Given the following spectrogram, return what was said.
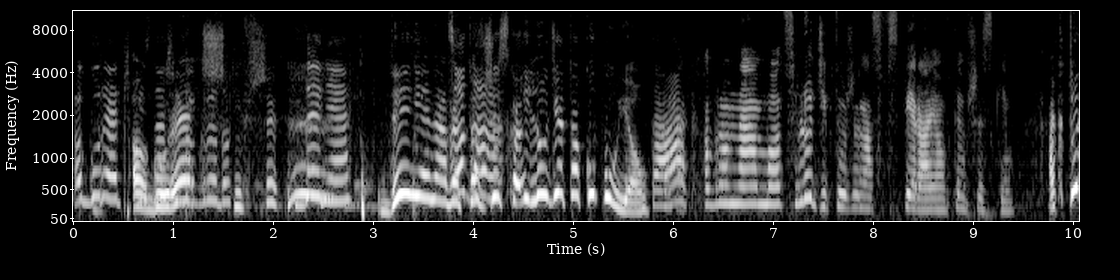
Ogóreczki z ogrodu. Ogóreczki, wszy... Dynie. dynie nawet, Co to da? wszystko. I ludzie to kupują. Tak. ogromna moc ludzi, którzy nas wspierają w tym wszystkim. A który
